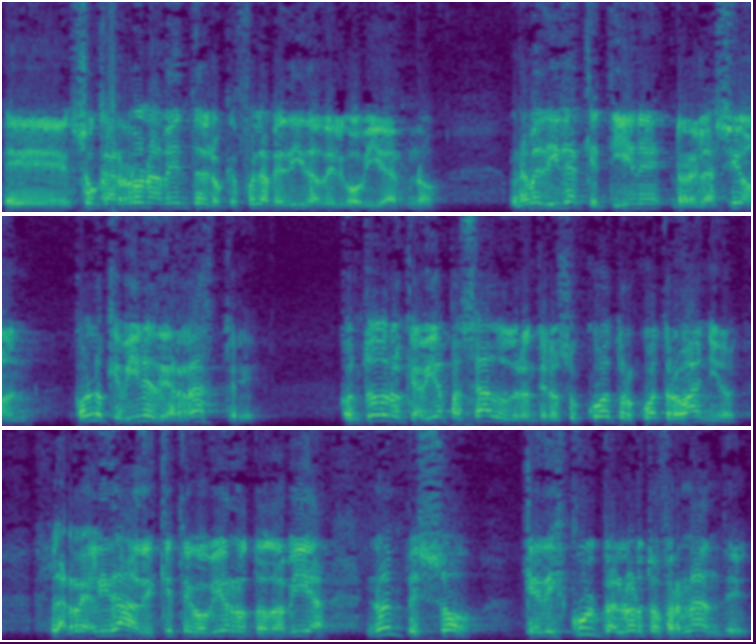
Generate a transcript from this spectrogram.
eh, socarronamente de lo que fue la medida del gobierno. Una medida que tiene relación con lo que viene de arrastre, con todo lo que había pasado durante los cuatro, cuatro años. La realidad es que este gobierno todavía no empezó. Que disculpe Alberto Fernández,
